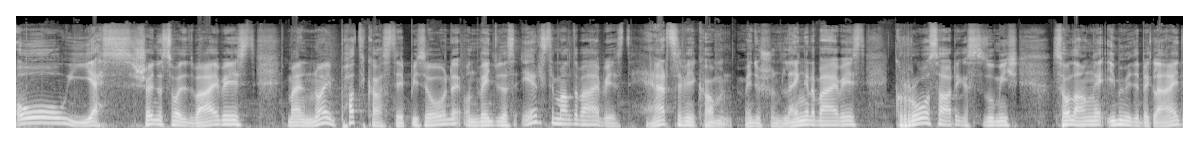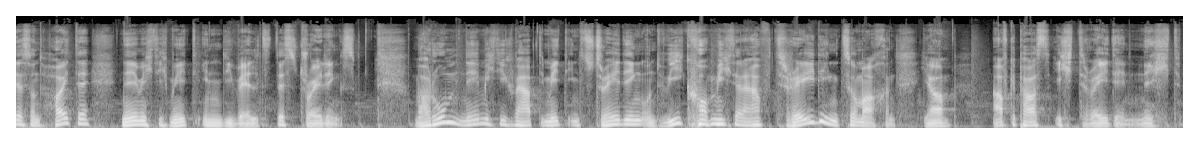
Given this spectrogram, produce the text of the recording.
Oh yes, schön, dass du heute dabei bist in meiner neuen Podcast-Episode. Und wenn du das erste Mal dabei bist, herzlich willkommen. Wenn du schon länger dabei bist, großartig, dass du mich so lange immer wieder begleitest. Und heute nehme ich dich mit in die Welt des Tradings. Warum nehme ich dich überhaupt mit ins Trading und wie komme ich darauf, Trading zu machen? Ja, Aufgepasst, ich trade nicht.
